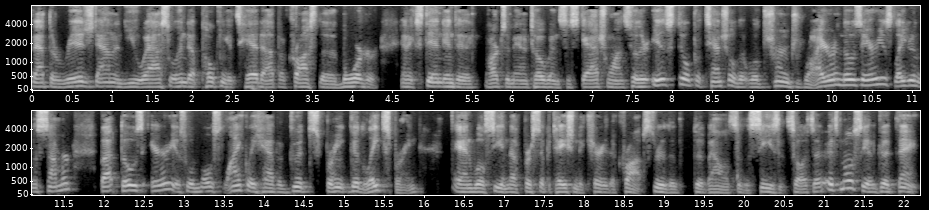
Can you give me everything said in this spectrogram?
that the ridge down in the US will end up poking its head up across the border and extend into parts of Manitoba and Saskatchewan. So there is still potential that will turn drier in those areas later in the summer, but those areas will most likely have a good spring, good late spring. And we'll see enough precipitation to carry the crops through the, the balance of the season. So it's a, it's mostly a good thing.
